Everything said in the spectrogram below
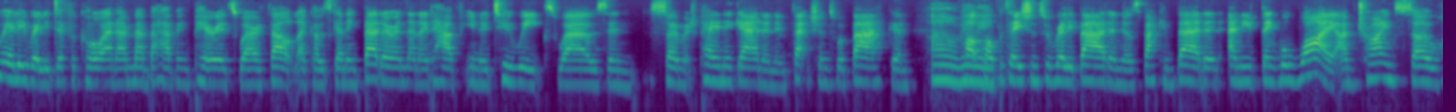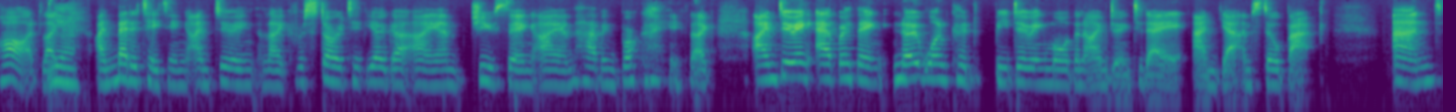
really really difficult and i remember having periods where i felt like i was getting better and then i'd have you know two weeks where i was in so much pain again and infections were back and Oh, heart palpitations were really bad and I was back in bed and, and you'd think, well, why? I'm trying so hard. Like Yeah. I'm meditating, I'm doing like restorative yoga, I am juicing, I am having broccoli. like I'm doing everything. No one could be doing more than I'm doing today. And yet I'm still back. And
